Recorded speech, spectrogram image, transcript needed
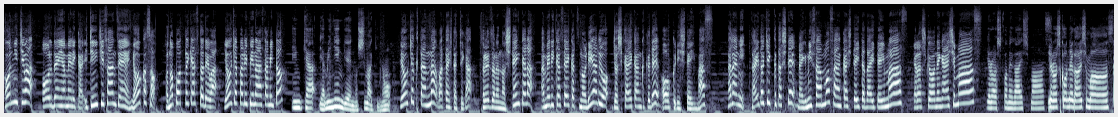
こんにちは。オールデンアメリカ1日3000円ようこそ。このポッドキャストでは、陽キャパリピのあさみと、陰キャ闇人間の島木の両極端な私たちが、それぞれの視点から、アメリカ生活のリアルを女子会感覚でお送りしています。さらに、サイドキックとして、めぐみさんも参加していただいています。よろしくお願いします。よろしくお願いします。よろしくお願いします。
